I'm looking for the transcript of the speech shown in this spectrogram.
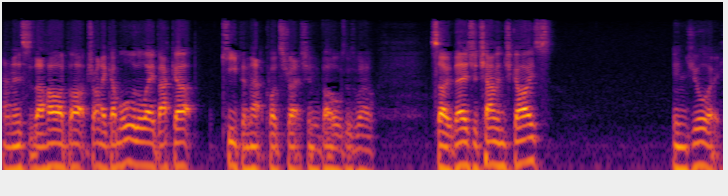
And this is the hard part, trying to come all the way back up, keeping that quad stretch involved as well. So there's your challenge, guys. Enjoy.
